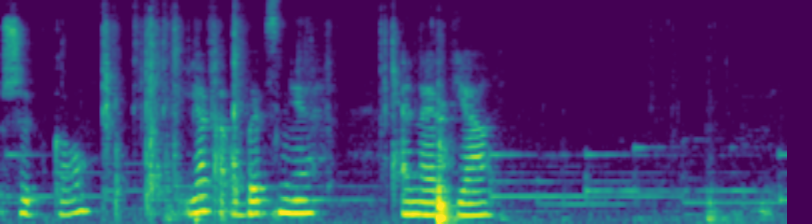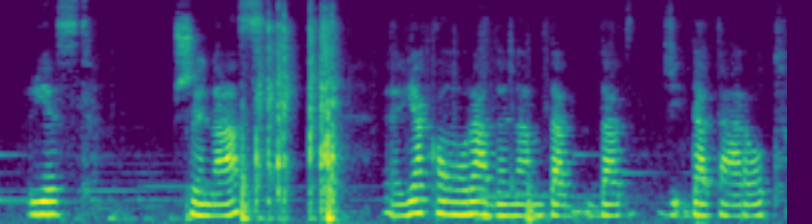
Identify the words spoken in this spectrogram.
szybko, jaka obecnie energia jest przy nas, jaką radę nam da, da, da tarot.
